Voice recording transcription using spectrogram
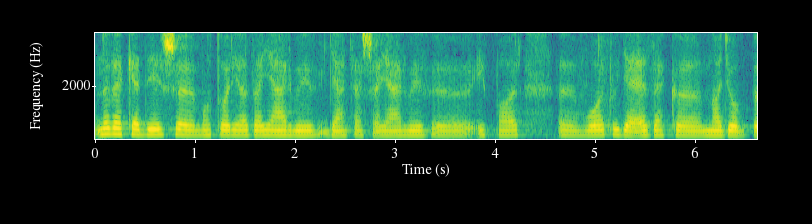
növekedés motorja az a járműgyártás, a járműipar volt. Ugye ezek nagyobb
